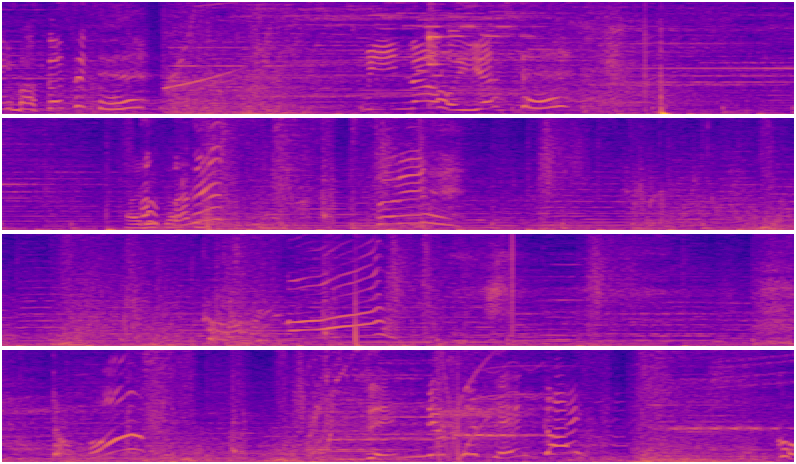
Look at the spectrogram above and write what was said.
に任せて。みんなを癒して。ありがとうれ？こんなと全力全開。細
